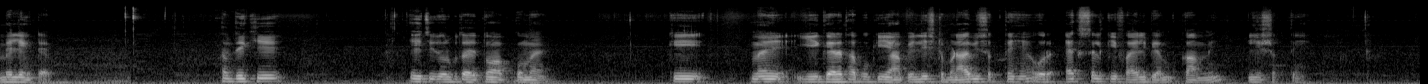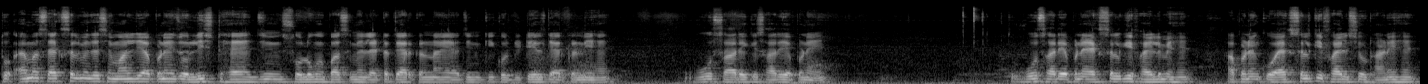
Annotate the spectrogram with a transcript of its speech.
मेलिंग टैब अब देखिए, एक चीज़ और बता देता हूँ आपको मैं कि मैं ये कह रहा था आपको कि यहाँ पे लिस्ट बना भी सकते हैं और एक्सेल की फ़ाइल भी हम काम में ले सकते हैं। तो एम एस एक्सेल में जैसे मान लिया अपने जो लिस्ट है, जिन सौ लोगों के पास में लेटर तैयार करना है या जिनकी कोई डिटेल तैयार करनी है, वो सारे के सारे अपने तो वो सारे अपने एक्सेल की फ़ाइल में हैं। अपने को एक्सेल की फ़ाइल से उठाने हैं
